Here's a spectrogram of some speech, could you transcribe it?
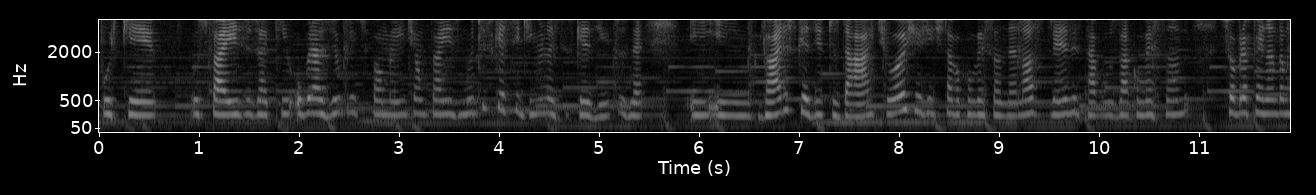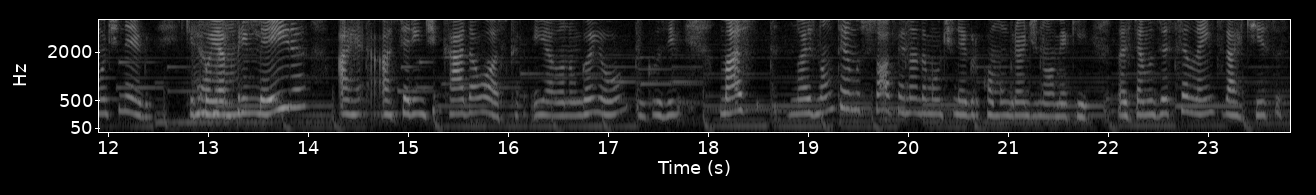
porque os países aqui, o Brasil principalmente, é um país muito esquecidinho nesses quesitos, né? Em, em vários quesitos da arte. Hoje a gente estava conversando, né? Nós três estávamos lá conversando sobre a Fernanda Montenegro, que foi a Realmente. primeira a, a ser indicada ao Oscar. E ela não ganhou, inclusive. Mas nós não temos só a Fernanda Montenegro como um grande nome aqui. Nós temos excelentes artistas,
